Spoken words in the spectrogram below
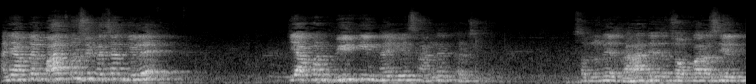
आणि आपले पाच वर्ष कशात गेले? की आपण बी टीम नाही हे सांगण्यात खर्च समजून घ्या, चौकार असेल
